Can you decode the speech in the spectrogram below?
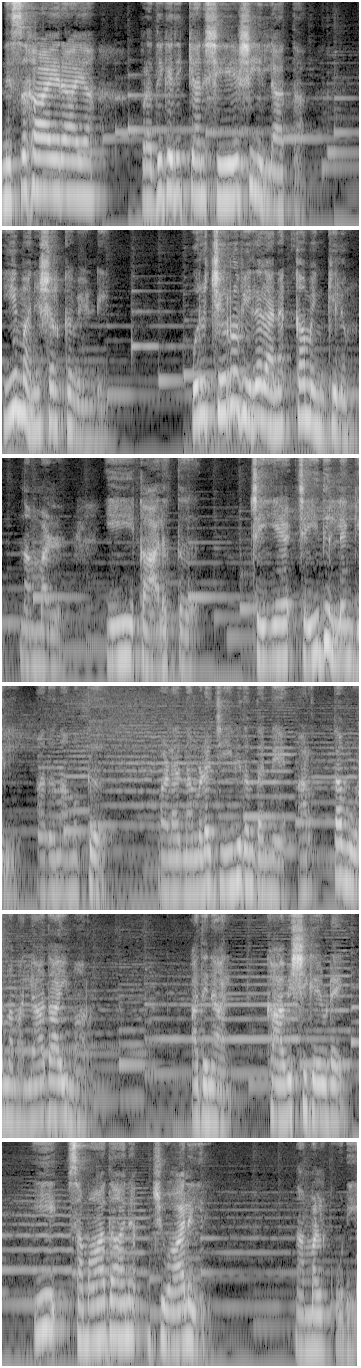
നിസ്സഹായരായ പ്രതികരിക്കാൻ ശേഷിയില്ലാത്ത ഈ മനുഷ്യർക്ക് വേണ്ടി ഒരു ചെറുവിരൽ അനക്കമെങ്കിലും നമ്മൾ ഈ കാലത്ത് ചെയ്യ ചെയ്തില്ലെങ്കിൽ അത് നമുക്ക് വള നമ്മുടെ ജീവിതം തന്നെ അർത്ഥപൂർണമല്ലാതായി മാറും. അതിനാൽ കാവിശികയുടെ ഈ സമാധാന ജ്വാലയിൽ നമ്മൾ കൂടി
